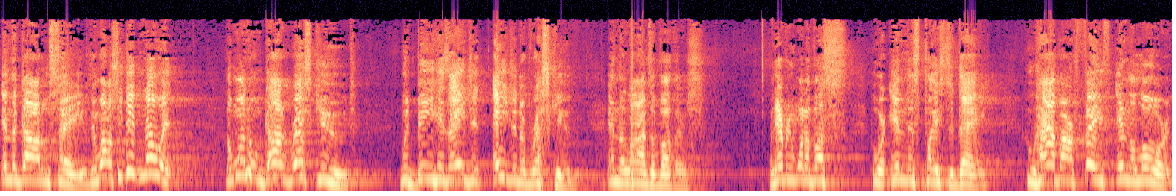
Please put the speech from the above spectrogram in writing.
in the God who saves. And while she didn't know it, the one whom God rescued would be his agent, agent of rescue in the lives of others. And every one of us who are in this place today, who have our faith in the Lord,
